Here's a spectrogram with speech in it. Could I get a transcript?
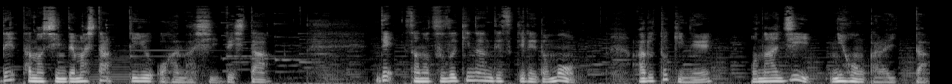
で楽しんでましたっていうお話でした。で、その続きなんですけれども、ある時ね、同じ日本から行った、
